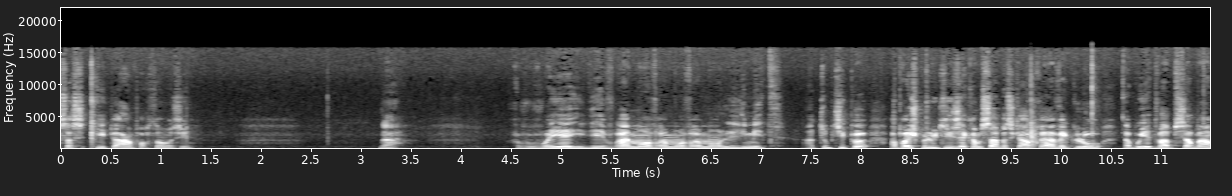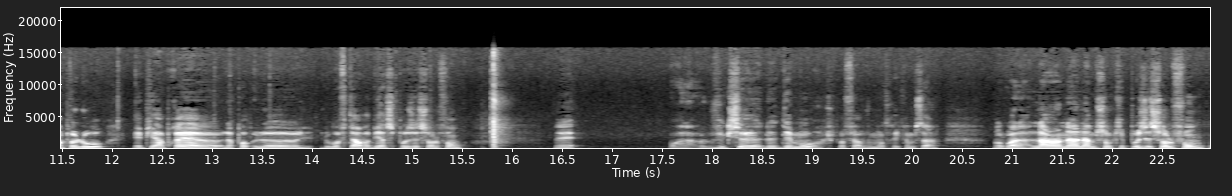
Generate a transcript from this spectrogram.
ça c'est hyper important aussi. Là. Vous voyez, il est vraiment, vraiment, vraiment limite. Un tout petit peu. Après, je peux l'utiliser comme ça parce qu'après, avec l'eau, la bouillette va absorber un peu l'eau. Et puis après, euh, le, le wafter va bien se poser sur le fond. Mais voilà, vu que c'est le démo, je préfère vous montrer comme ça. Donc voilà, là on a l'hameçon qui est posé sur le fond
